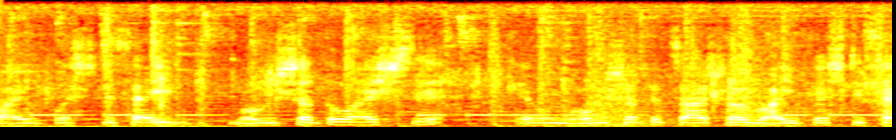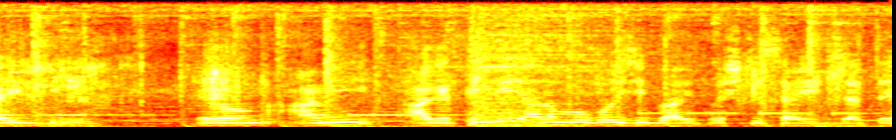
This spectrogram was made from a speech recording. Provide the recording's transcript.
বায়ু পেস্টিসাইড ভবিষ্যতেও আসছে এবং ভবিষ্যতে চাষ হবে বায়ু পেস্টিসাইড দিয়ে। এবং আমি আগে থেকেই আরম্ভ করেছি বায়ু পেস্টিসাইড যাতে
